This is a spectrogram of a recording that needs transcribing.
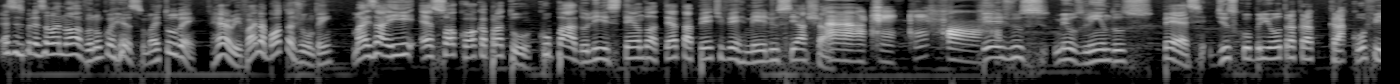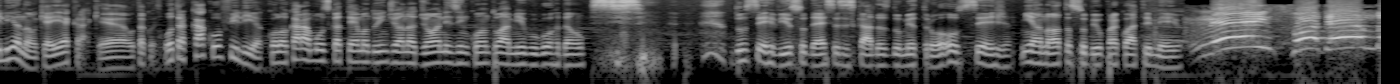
Essa expressão é nova, eu não conheço, mas tudo bem. Harry, vai na bota junto, hein? Mas aí é só coca pra tu. Culpado, lhe estendo até tapete vermelho se achar. Audi, que fofo. Beijos, meus lindos. PS, descobri outra cra cracofilia, não, que aí é crack, é outra coisa. Outra cacofilia. Colocar a música tema do Indiana Jones enquanto o amigo gordão se- do serviço desce as escadas do metrô. Ou seja, minha nota subiu pra 4,5. Nem fodendo!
